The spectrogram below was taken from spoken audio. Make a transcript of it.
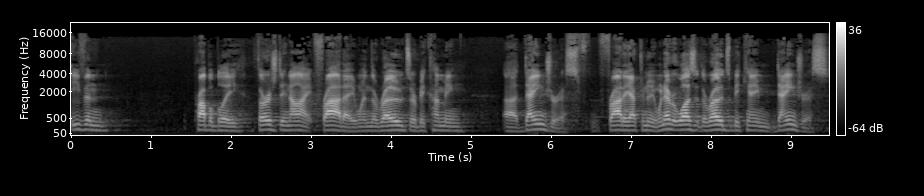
Even probably Thursday night, Friday, when the roads are becoming uh, dangerous, Friday afternoon, whenever it was that the roads became dangerous,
